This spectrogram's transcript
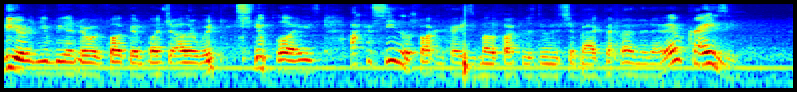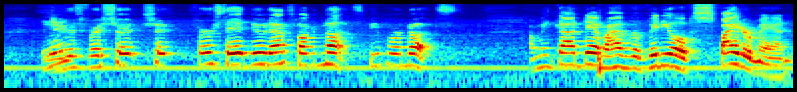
you're you be in there with fucking a bunch of other Wendy's employees. I can see those fucking crazy motherfuckers doing shit back then. the other day. They were crazy. Yeah. When this first shit, shit first hit, dude, that's fucking nuts. People are nuts. I mean, goddamn, I have a video of Spider Man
